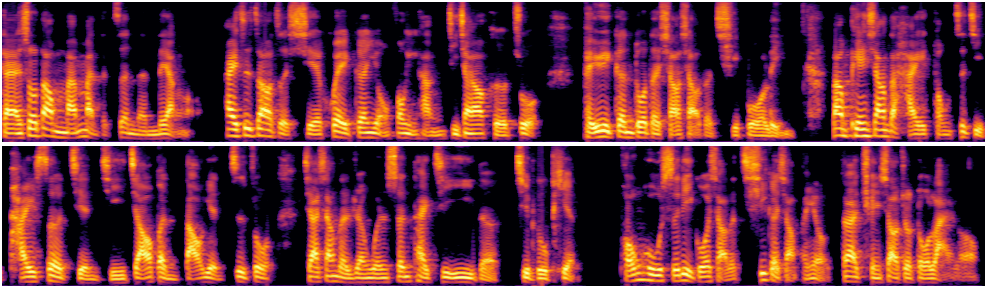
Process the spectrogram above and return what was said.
感受到满满的正能量哦。爱制造者协会跟永丰银行即将要合作，培育更多的小小的齐柏林，让偏乡的孩童自己拍摄、剪辑、脚本、导演、制作家乡的人文生态记忆的纪录片。澎湖十里国小的七个小朋友，大概全校就都来了，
